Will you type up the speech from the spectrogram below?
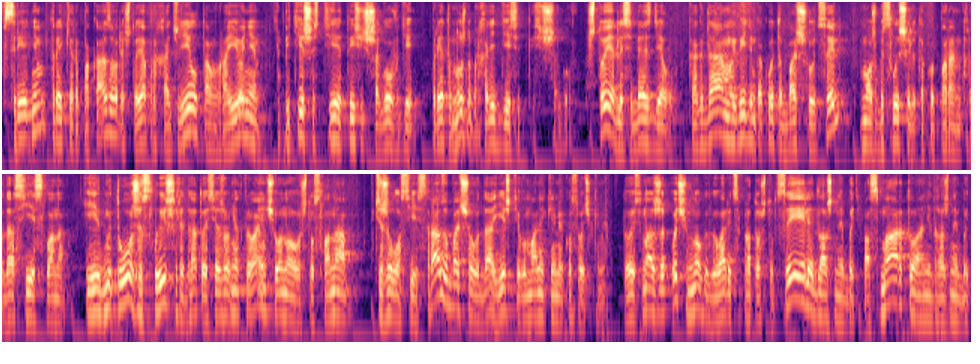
В среднем трекеры показывали, что я проходил там в районе 5-6 тысяч шагов в день. При этом нужно проходить 10 тысяч шагов. Что я для себя сделал? Когда мы видим какую-то большую цель, может быть, слышали такой параметр, да, съесть слона. И мы тоже слышали, да, то есть я же вам не открываю ничего нового, что слона тяжело съесть сразу большого, да, ешьте его маленькими кусочками. То есть у нас же очень много говорится про то, что цели должны быть по смарту, они должны быть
